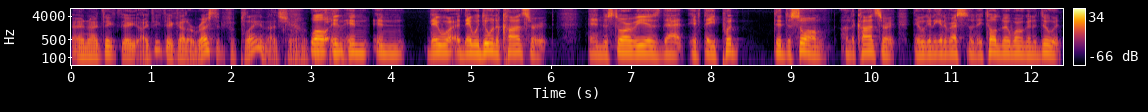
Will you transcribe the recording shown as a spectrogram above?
And I think they, I think they got arrested for playing that song. Well, in in in they were they were doing a concert, and the story is that if they put did the song on the concert, they were going to get arrested. So they told them they weren't going to do it,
